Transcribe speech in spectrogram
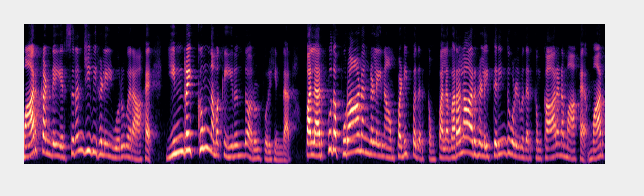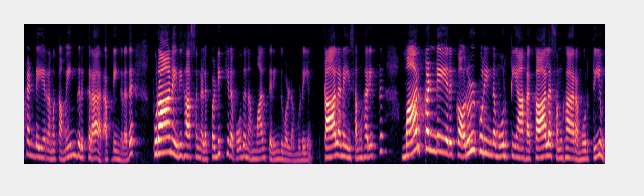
மார்க்கண்டேயர் சிரஞ்சீவிகளில் ஒருவராக இன்றைக்கும் நமக்கு இருந்து அருள் புரிகின்றார். பல அற்புத புராணங்களை நாம் படிப்பதற்கும் பல வரலாறுகளை தெரிந்து கொள்வதற்கும் காரணமாக மார்க்கண்டேயர் நமக்கு அமைந்திருக்கிறார் அப்படிங்கிறது புராண இதிகாசங்களை படிக்கிற போது நம்மால் தெரிந்து கொள்ள முடியும். காலனை சம்ஹரித்து மார்க்கண்டேயருக்கு அருள் புரிந்த மூர்த்தியாக கால சம்ஹார மூர்த்தியும்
